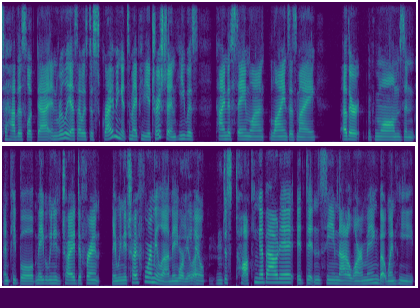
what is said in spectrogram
to have this looked at. And really, as I was describing it to my pediatrician, he was kind of same li- lines as my other moms and, and people. Maybe we need to try a different maybe we need to try formula. Maybe formula. you know, mm-hmm. just talking about it, it didn't seem that alarming. But when he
